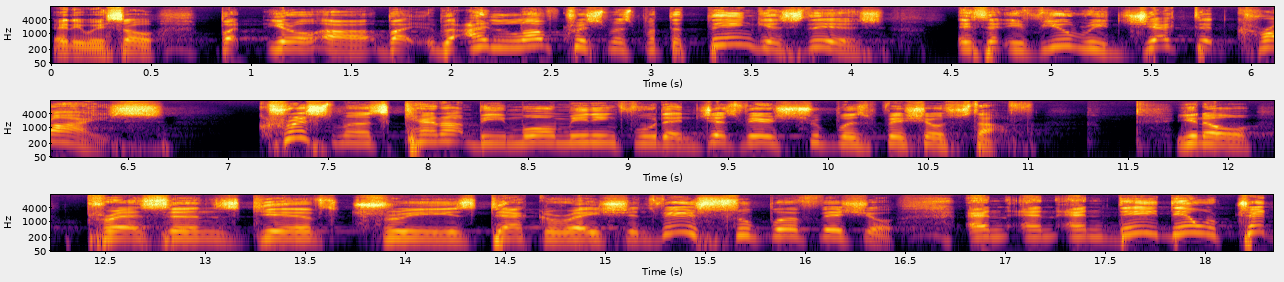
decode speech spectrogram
anyway. So, but you know, uh, but, but I love Christmas. But the thing is this: is that if you rejected Christ, Christmas cannot be more meaningful than just very superficial stuff. You know, presents, gifts, trees, decorations, very superficial. And and and they they will treat,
